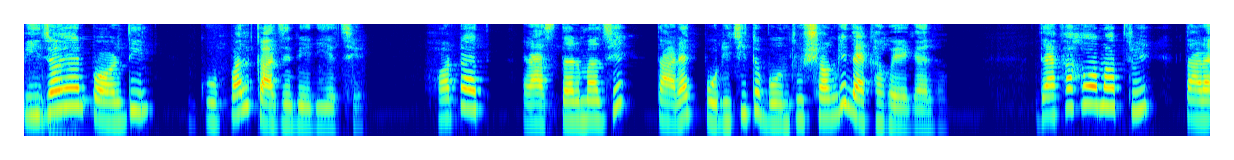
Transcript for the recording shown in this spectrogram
বিজয়ার পরদিন গোপাল কাজে বেরিয়েছে। হঠাৎ রাস্তার মাঝে তার এক পরিচিত বন্ধুর সঙ্গে দেখা হয়ে গেল। দেখা হওয়া মাত্রই তারা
